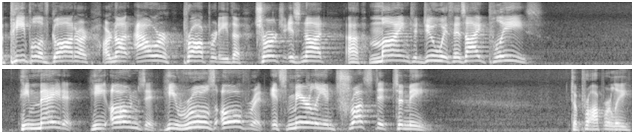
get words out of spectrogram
The people of God are, are not our property. The church is not uh, mine to do with as I please. He made it, He owns it, He rules over it. It's merely entrusted to me to properly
